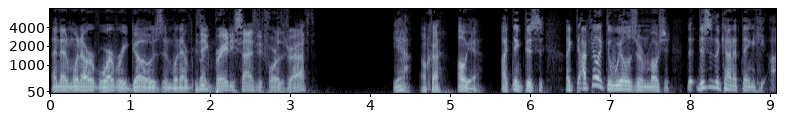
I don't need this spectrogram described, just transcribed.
And then whenever wherever he goes, and whenever You think Brady signs before the draft? yeah, Okay. oh yeah, I think this is like I feel like the wheels are in motion. This is the kind of thing he uh,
